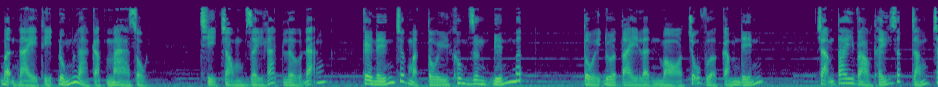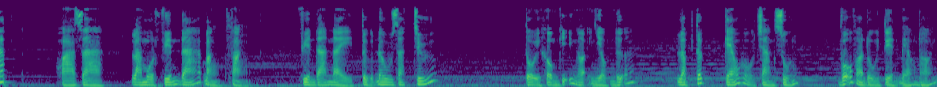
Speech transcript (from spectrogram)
Bận này thì đúng là gặp ma rồi. Chỉ trong giây lát lờ đãng, cây nến trước mặt tôi không dưng biến mất. Tôi đưa tay lần mò chỗ vừa cắm nến, chạm tay vào thấy rất rắn chắc, hóa ra là một phiến đá bằng phẳng. Phiến đá này từ đâu ra chứ? Tôi không nghĩ ngợi nhiều nữa, lập tức kéo hổ trang xuống vỗ vào đùi tiền béo nói:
